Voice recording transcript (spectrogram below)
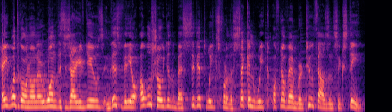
Hey, what's going on everyone, this is iReviews. In this video, I will show you the best Cydia tweaks for the second week of November 2016.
